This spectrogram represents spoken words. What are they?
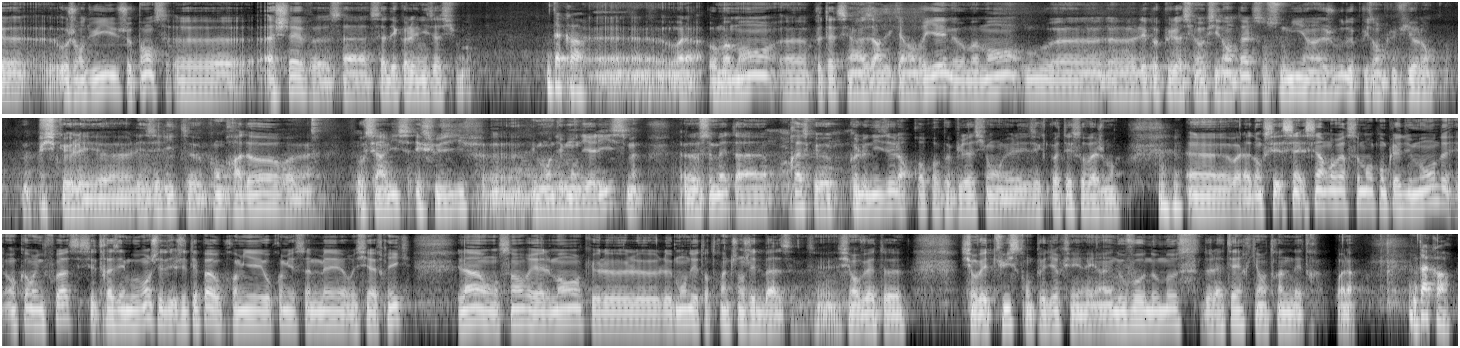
aujourd'hui, je pense, achève sa, sa décolonisation. D'accord. voilà. Au moment, peut-être c'est un hasard du calendrier, mais au moment où les populations occidentales sont soumises à un joug de plus en plus violent, puisque les, les élites comprador au service exclusif du, monde, du mondialisme euh, se mettent à presque coloniser leur propre population et les exploiter sauvagement. Euh, voilà, donc c'est un renversement complet du monde. encore une fois, c'est très émouvant. J'étais pas au premier au premier sommet Russie-Afrique. Là, on sent réellement que le, le, monde est en train de changer de base. Si on veut être si on veut être cuistre, on peut dire qu'il y a un nouveau nomos de la Terre qui est en train de naître. Voilà. D'accord.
